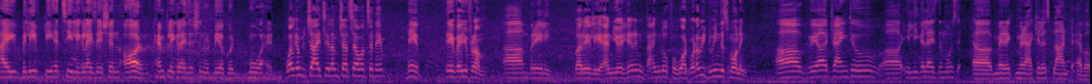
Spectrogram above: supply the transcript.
I believe THC legalization or hemp legalization would be a good move ahead. Welcome to Chai Chilam Charcha. What's your name? Dave, Dave, where are you from? um, Bareilly. Bareilly. And you're here in Bangalore for what? What are we doing this morning? Uh, we are trying to uh, illegalize the most uh, mirac- miraculous plant ever,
